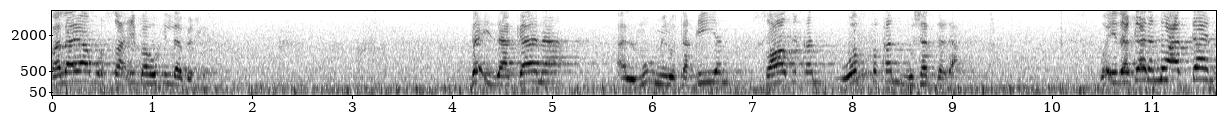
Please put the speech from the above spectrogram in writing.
فلا يأمر صاحبه إلا بخير ده إذا كان المؤمن تقيا صادقا موفقا مسددا وإذا كان النوع الثاني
